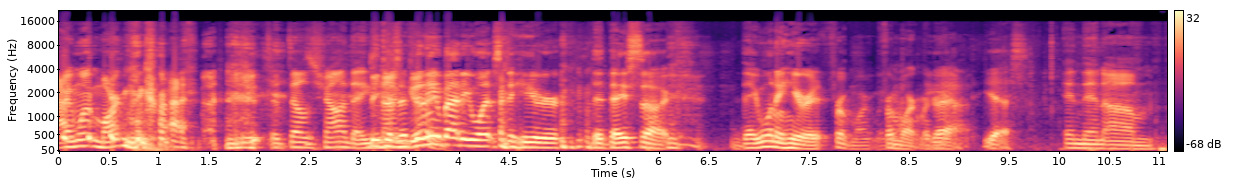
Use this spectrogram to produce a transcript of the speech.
I want Mark McGrath to tell Sean that he's Because not if good. anybody wants to hear that they suck, they want to hear it from Mark McGrath. from Mark McGrath. Yes. and then um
